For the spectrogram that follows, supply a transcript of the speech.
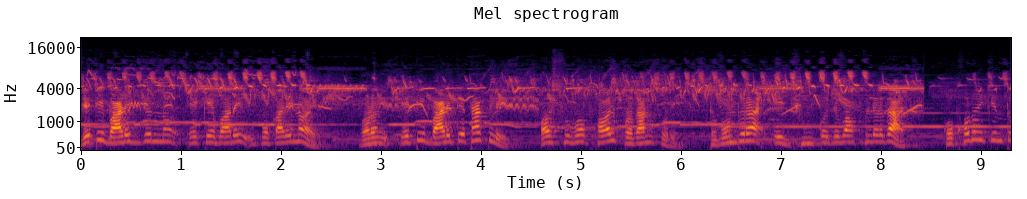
যেটি বাড়ির জন্য একেবারেই উপকারী নয়, বরং এটি বাড়িতে থাকলে অশুভ ফল প্রদান করে। তো বন্ধুরা, এই ঝুমকো জবা ফুলের গাছ কখনোই কিন্তু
